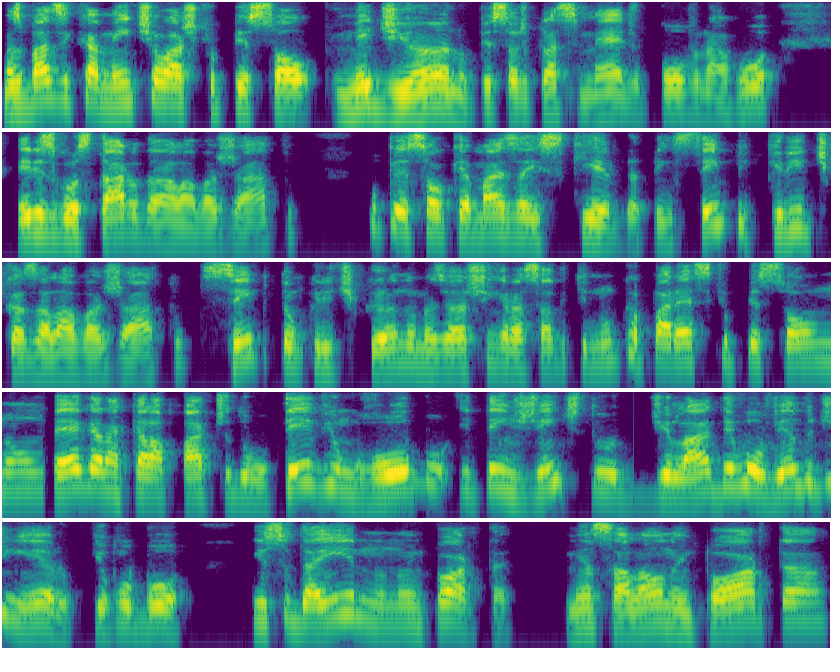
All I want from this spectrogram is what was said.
Mas basicamente eu acho que o pessoal mediano, o pessoal de classe média, o povo na rua, eles gostaram da Lava Jato. O pessoal que é mais à esquerda tem sempre críticas à Lava Jato, sempre estão criticando, mas eu acho engraçado que nunca parece que o pessoal não pega naquela parte do teve um roubo e tem gente do, de lá devolvendo dinheiro, porque roubou. Isso daí não, não importa. Mensalão não importa,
